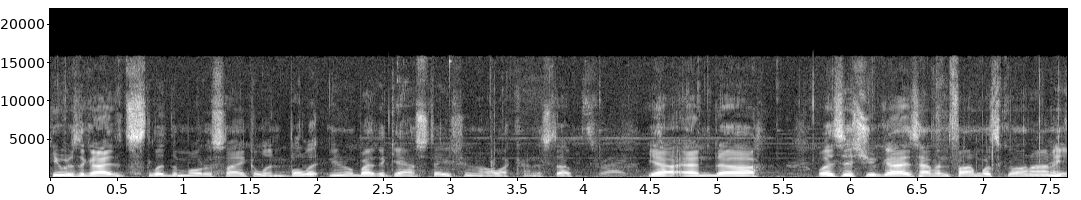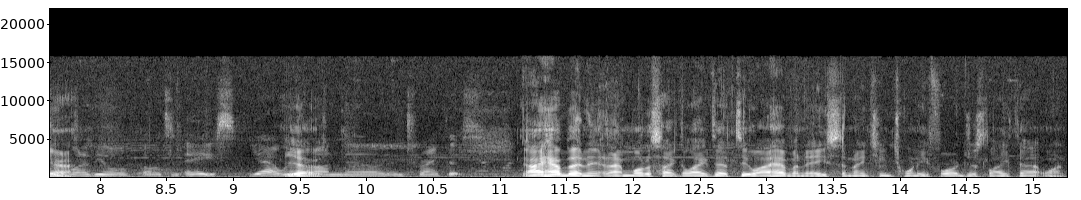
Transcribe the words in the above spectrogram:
he was the guy that slid the motorcycle and Bullitt, you know, by the gas station and all that kind of stuff. That's right. Yeah, and uh, was this you guys having fun? What's going on That's here? One of the old, oh, it's an Ace. Yeah, we Yeah. were on uh, in Trancas. I have an, a motorcycle like that too. I have an Ace, a 1924, just like that one.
